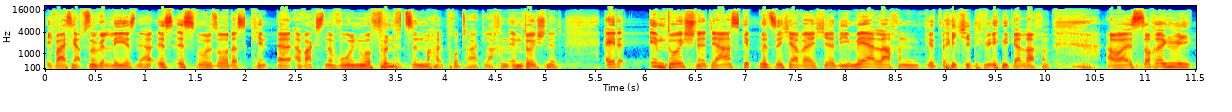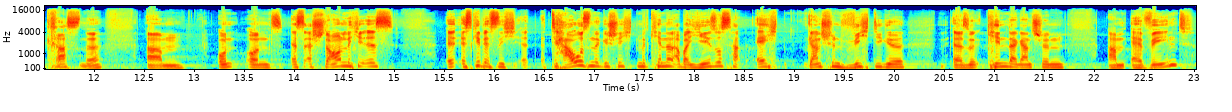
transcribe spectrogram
ich weiß nicht, ich habe es nur gelesen, ja, es ist wohl so, dass kind, äh, Erwachsene wohl nur 15 Mal pro Tag lachen im Durchschnitt. Ey, Im Durchschnitt, ja, es gibt mit sicher welche, die mehr lachen, gibt welche, die weniger lachen. Aber ist doch irgendwie krass, ne? Ähm, und, und das Erstaunliche ist, äh, es gibt jetzt nicht äh, tausende Geschichten mit Kindern, aber Jesus hat echt ganz schön wichtige, also Kinder ganz schön ähm, erwähnt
